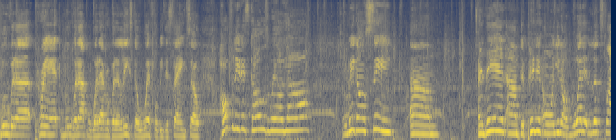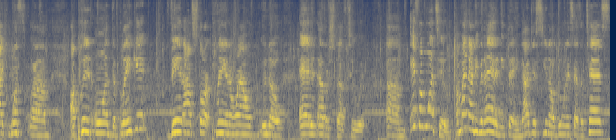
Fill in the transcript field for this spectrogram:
move it up print move it up or whatever but at least the width will be the same so hopefully this goes well y'all and we gonna see um, and then um, depending on, you know, what it looks like once um, I put it on the blanket, then I'll start playing around, you know, adding other stuff to it. Um, if I want to. I might not even add anything. I just, you know, doing this as a test.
